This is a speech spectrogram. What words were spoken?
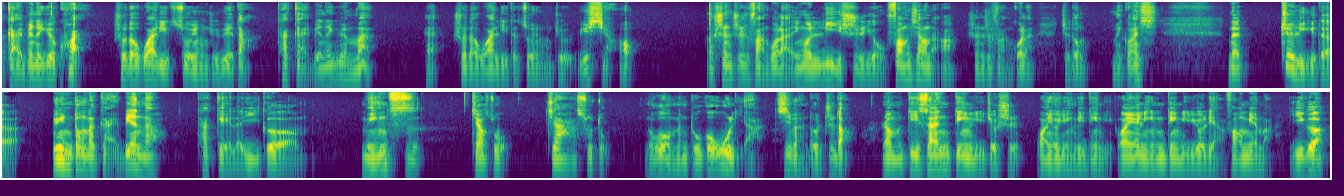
改变的越快，受到外力的作用就越大；它改变的越慢，哎，受到外力的作用就越小。呃，甚至是反过来，因为力是有方向的啊，甚至反过来，这都没关系。那。这里的运动的改变呢，它给了一个名词，叫做加速度。如果我们读过物理啊，基本上都知道。然后我们第三定理就是万有引力定理。万有引力定理有两方面嘛，一个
